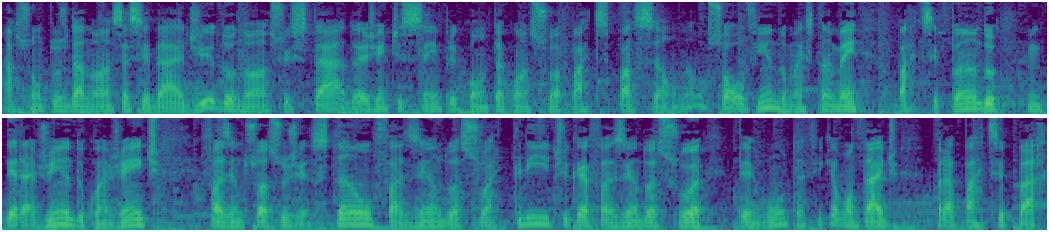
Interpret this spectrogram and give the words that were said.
assuntos da nossa cidade e do nosso estado. A gente sempre conta com a sua participação, não só ouvindo, mas também participando, interagindo com a gente fazendo sua sugestão, fazendo a sua crítica, fazendo a sua pergunta. Fique à vontade para participar.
